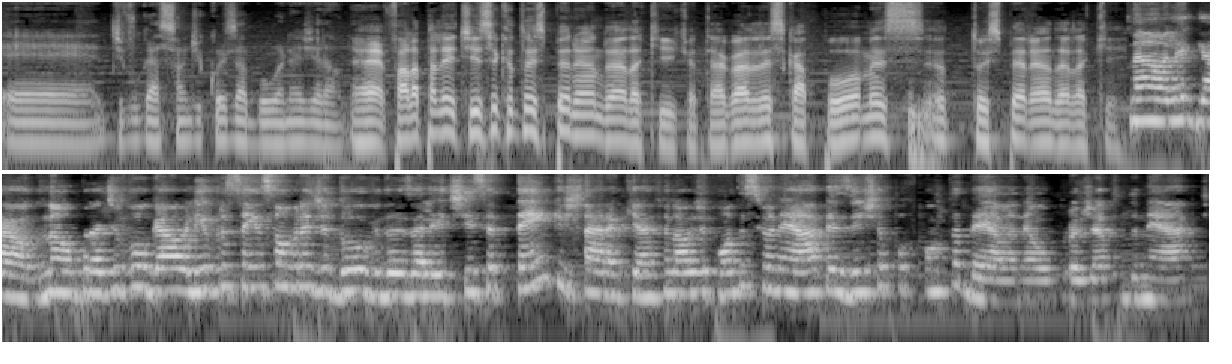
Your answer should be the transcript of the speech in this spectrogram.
é, divulgação de coisa boa, né, Geraldo? É, fala pra Letícia que eu tô esperando ela aqui, que até agora ela escapou, mas eu tô esperando ela aqui. Não, legal. Não, para divulgar o livro, sem sombra de dúvidas, a Letícia tem que estar aqui. Afinal de contas, se o NEAP existe é por conta dela, né? O projeto do NEAP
